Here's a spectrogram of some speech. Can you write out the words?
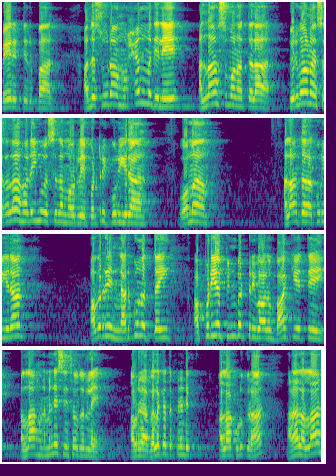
பெயரிட்டிருப்பான். அந்த சூரா முஹம்மதிலே அல்லாஹ் சுமானத்தலா பெருமான சல்லாஹ் பெருமானா ஸல்லல்லாஹு அவர்களை பற்றி கூறுகிறான். ஒமா அல்லாஹ் தலா கூறுகிறான் அவர்களின் நற்குணத்தை அப்படியே பின்பற்றி வாழும் பாக்கியத்தை அல்லாஹ் நம்ம என்ன செய்ய சகோதரர்களே? அவர் விளக்கத்தை பின்னாடி அல்லாஹ் கொடுக்குறான். ஆனால் அல்லாஹ்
